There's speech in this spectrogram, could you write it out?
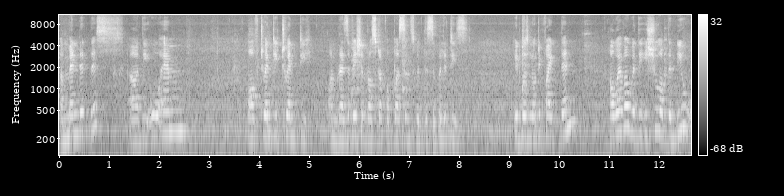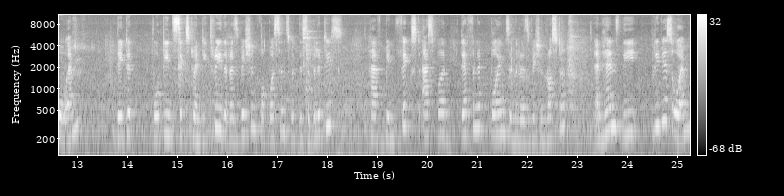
amended this. Uh, the OM of 2020 on reservation roster for persons with disabilities. It was notified then. However, with the issue of the new OM dated 14-6-23, the reservation for persons with disabilities have been fixed as per definite points in the reservation roster and hence the previous OM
